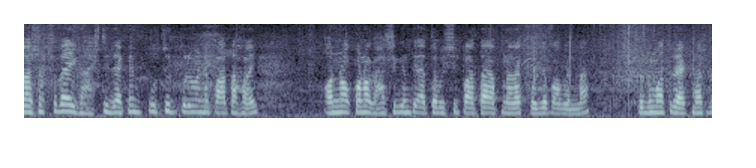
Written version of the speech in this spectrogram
দর্শক শ্রোতা, এই ঘাসটি দেখেন, প্রচুর পরিমাণে পাতা হয়। অন্য কোনো ঘাসে কিন্তু এত বেশি পাতা আপনারা খুঁজে পাবেন না। শুধুমাত্র একমাত্র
